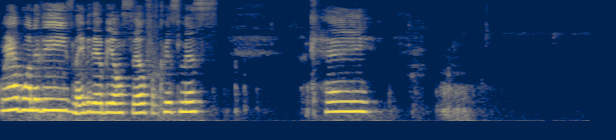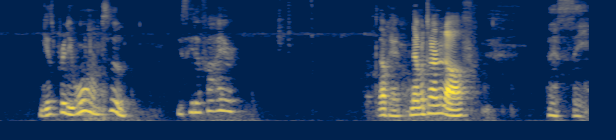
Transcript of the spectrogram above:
grab one of these. Maybe they'll be on sale for Christmas. Okay. It gets pretty warm too. You see the fire? Okay, never turn it off. Let's see.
